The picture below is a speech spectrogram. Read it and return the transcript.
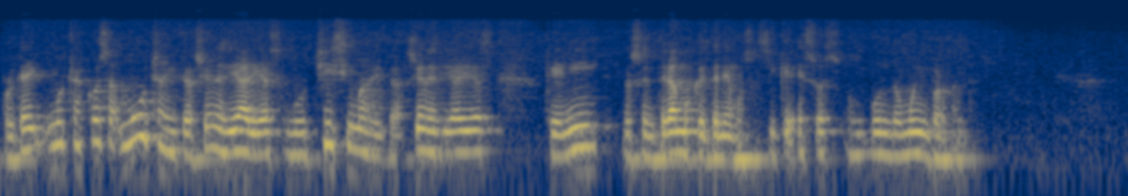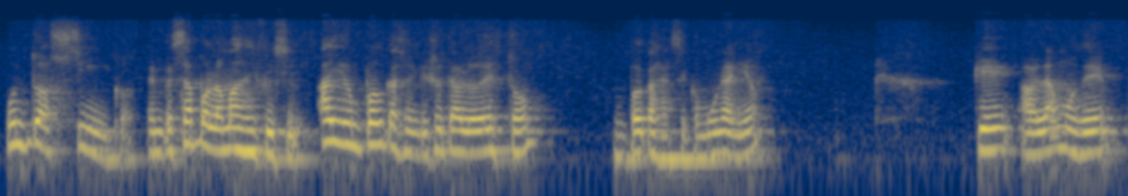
Porque hay muchas cosas, muchas distracciones diarias, muchísimas distracciones diarias que ni nos enteramos que tenemos. Así que eso es un punto muy importante. Punto 5. Empezar por lo más difícil. Hay un podcast en el que yo te hablo de esto, un podcast hace como un año, que hablamos de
